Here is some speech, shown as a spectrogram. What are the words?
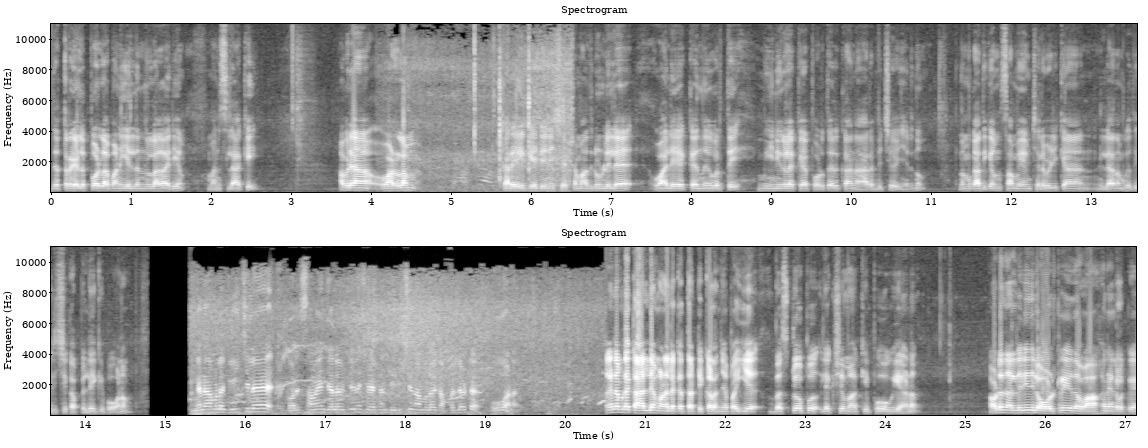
ഇതത്ര എളുപ്പമുള്ള പണിയല്ലെന്നുള്ള കാര്യം മനസ്സിലാക്കി. അവർ ആ വള്ളം കരയിൽ കയറ്റിയതിന് ശേഷം അതിനുള്ളിലെ വലയൊക്കെ നിവർത്തി മീനുകളൊക്കെ പുറത്തെടുക്കാൻ ആരംഭിച്ചു കഴിഞ്ഞിരുന്നു. നമുക്കധികം സമയം ചെലവഴിക്കാനില്ല നമുക്ക് തിരിച്ച് കപ്പലിലേക്ക് പോകണം. അങ്ങനെ നമ്മൾ ബീച്ചിലെ കുറച്ച് സമയം ചെലവഴിച്ചതിന് ശേഷം തിരിച്ച് നമ്മൾ കപ്പലിലോട്ട് പോവുകയാണ്. അങ്ങനെ നമ്മുടെ കാലിലെ മണലൊക്കെ തട്ടിക്കളഞ്ഞ് പയ്യെ ബസ് സ്റ്റോപ്പ് ലക്ഷ്യമാക്കി പോവുകയാണ്. അവിടെ നല്ല രീതിയിൽ ഓൾട്ടർ ചെയ്ത വാഹനങ്ങളൊക്കെ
